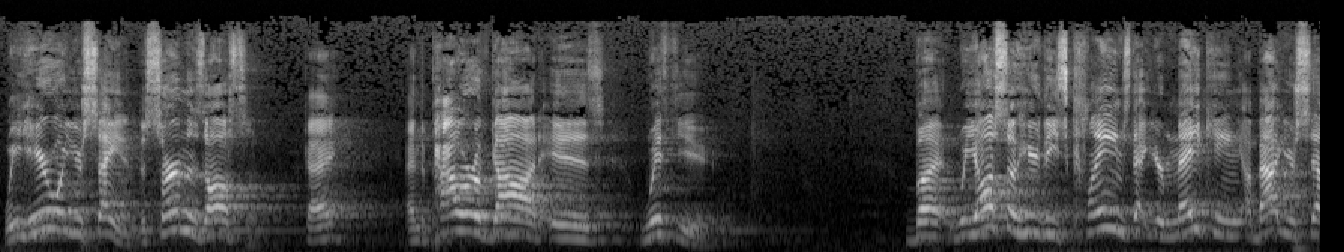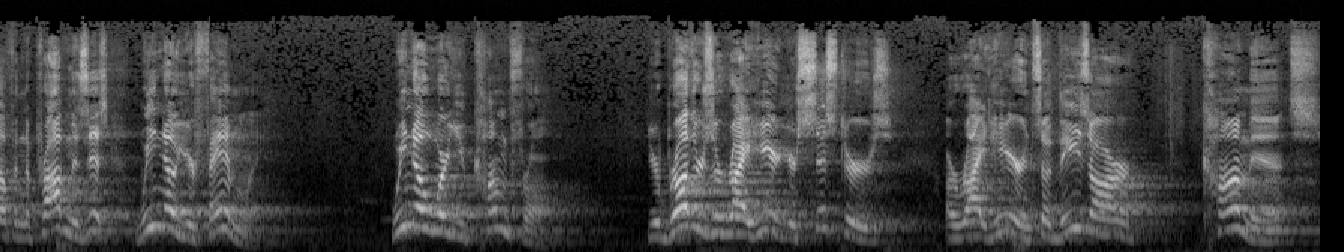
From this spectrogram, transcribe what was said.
we hear what you're saying. The sermon's awesome, okay? And the power of God is with you. But we also hear these claims that you're making about yourself, and the problem is this we know your family, we know where you come from. Your brothers are right here, your sisters are right here. And so these are comments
